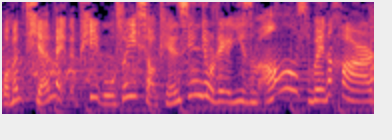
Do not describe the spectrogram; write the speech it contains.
我们甜美的屁股，所以小甜心就是这个意思嘛。哦，sweetheart。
